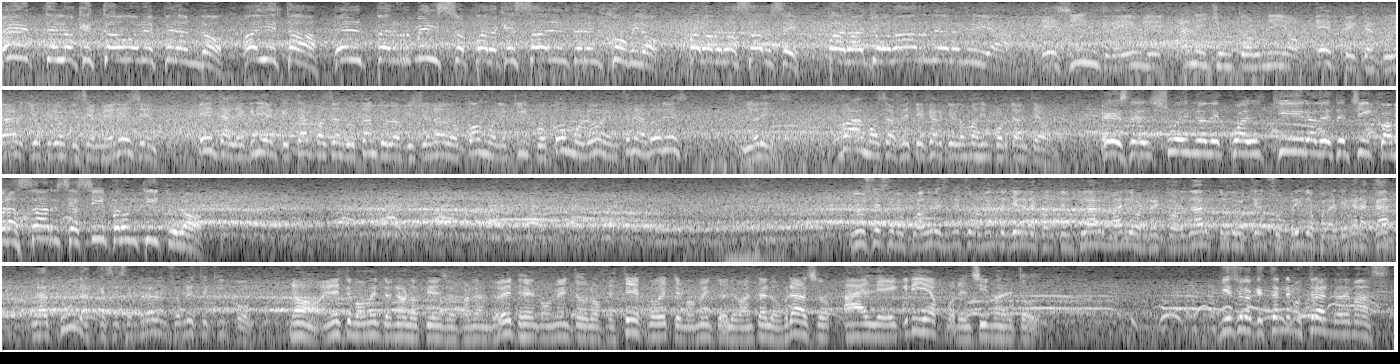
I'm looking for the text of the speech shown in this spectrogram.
Este es lo que estaban esperando. Ahí está el permiso para que salten en júbilo, para abrazarse, para llorar de alegría. Es increíble, han hecho un torneo espectacular, yo creo que se merecen esta alegría que está pasando tanto los aficionados como el equipo, como los entrenadores. Señores, vamos a festejar que es lo más importante ahora. Es el sueño de cualquiera desde chico, abrazarse así por un título. No sé si los jugadores en este momento llegan a contemplar, Mario, recordar todo lo que han sufrido para llegar acá, las dudas que se sembraron sobre este equipo. No, en este momento no lo pienso, Fernando. Este es el momento de los festejos, este es el momento de levantar los brazos, alegría por encima de todo. Y eso es lo que están demostrando además.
